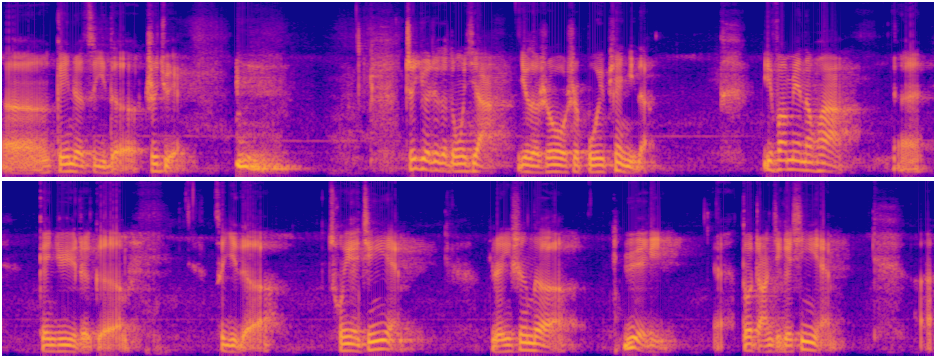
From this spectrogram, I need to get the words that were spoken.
呃跟着自己的直觉。直觉这个东西啊，有的时候是不会骗你的。一方面的话，呃，根据这个自己的从业经验、人生的阅历，呃，多长几个心眼，呃，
